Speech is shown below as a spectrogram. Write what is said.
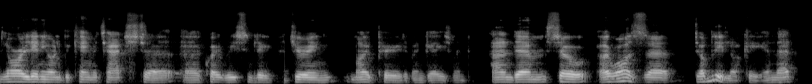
Laura Linney only became attached uh, uh, quite recently during my period of engagement. And um, so I was uh, doubly lucky in that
